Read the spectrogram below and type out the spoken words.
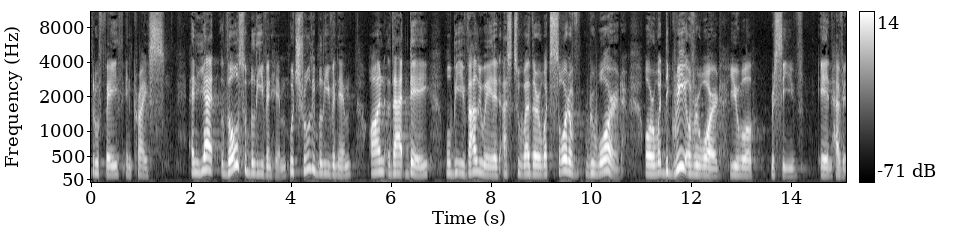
through faith in Christ. And yet, those who believe in Him, who truly believe in Him, on that day will be evaluated as to whether what sort of reward or what degree of reward you will receive in heaven.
